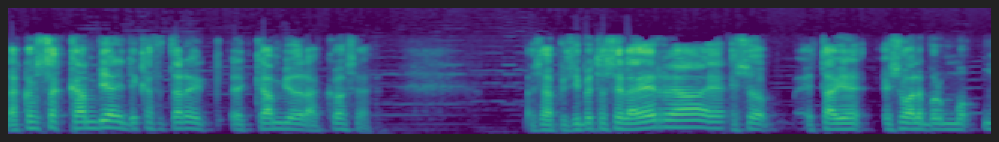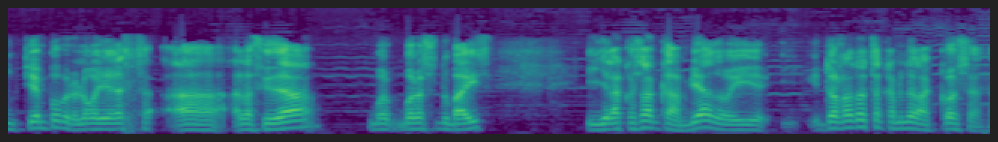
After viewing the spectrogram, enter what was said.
las cosas cambian y tienes que aceptar el, el cambio de las cosas. O sea, al principio estás en la guerra, eso está bien, eso vale por un, tiempo, pero luego llegas a, a la ciudad, vuel- vuelves a tu país y ya las cosas han cambiado y, y todo el rato están cambiando las cosas.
